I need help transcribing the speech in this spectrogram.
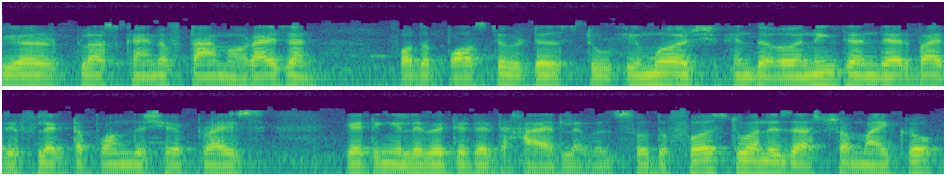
year plus kind of time horizon for the positivities to emerge in the earnings and thereby reflect upon the share price getting elevated at a higher level. So, the first one is Astra Micro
